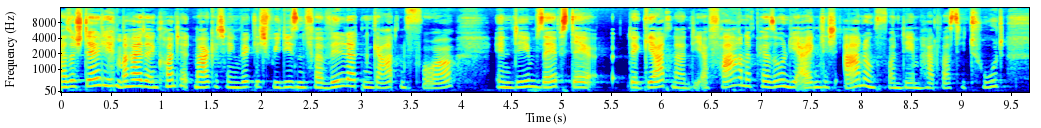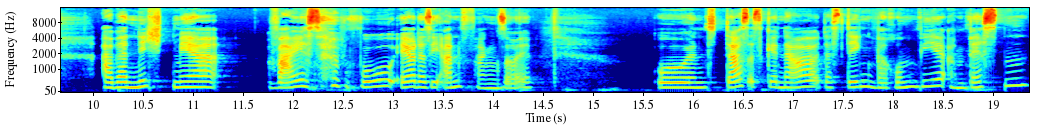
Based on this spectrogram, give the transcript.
Also stell dir mal dein Content Marketing wirklich wie diesen verwilderten Garten vor, in dem selbst der der Gärtner, die erfahrene Person, die eigentlich Ahnung von dem hat, was sie tut, aber nicht mehr weiß, wo er oder sie anfangen soll. Und das ist genau das Ding, warum wir am besten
